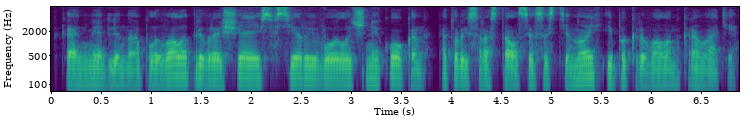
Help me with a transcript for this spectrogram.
Ткань медленно оплывала, превращаясь в серый войлочный кокон, который срастался со стеной и покрывалом кровати.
